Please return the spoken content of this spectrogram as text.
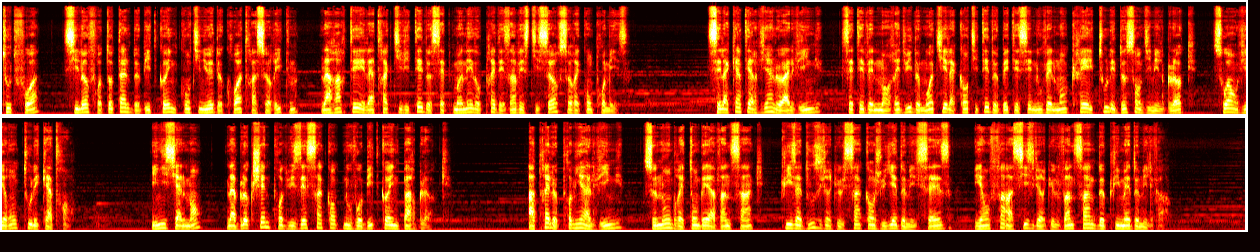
Toutefois, si l'offre totale de Bitcoin continuait de croître à ce rythme, la rareté et l'attractivité de cette monnaie auprès des investisseurs seraient compromises. C'est là qu'intervient le halving, cet événement réduit de moitié la quantité de BTC nouvellement créés tous les 210 000 blocs, soit environ tous les 4 ans. Initialement, la blockchain produisait 50 nouveaux bitcoins par bloc. Après le premier halving, ce nombre est tombé à 25, puis à 12,5 en juillet 2016, et enfin à 6,25 depuis mai 2020.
